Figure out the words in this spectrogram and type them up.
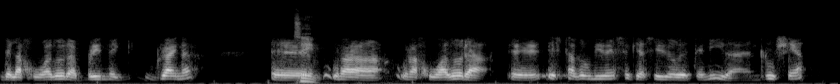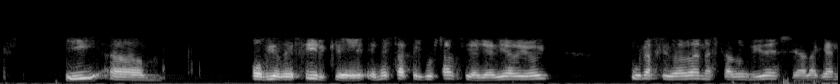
de la jugadora Britney Griner, eh, Sí. una, una jugadora eh, estadounidense que ha sido detenida en Rusia y um, obvio decir que en estas circunstancias y a día de hoy una ciudadana estadounidense a la que han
